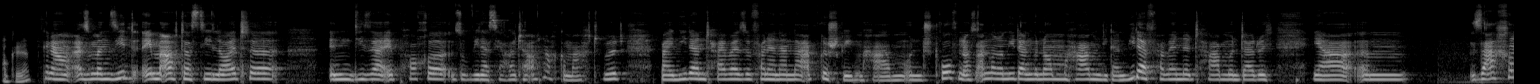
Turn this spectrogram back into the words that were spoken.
Okay. Genau, also man sieht eben auch, dass die Leute in dieser Epoche, so wie das ja heute auch noch gemacht wird, bei Liedern teilweise voneinander abgeschrieben haben und Strophen aus anderen Liedern genommen haben, die dann wiederverwendet haben und dadurch ja ähm, Sachen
